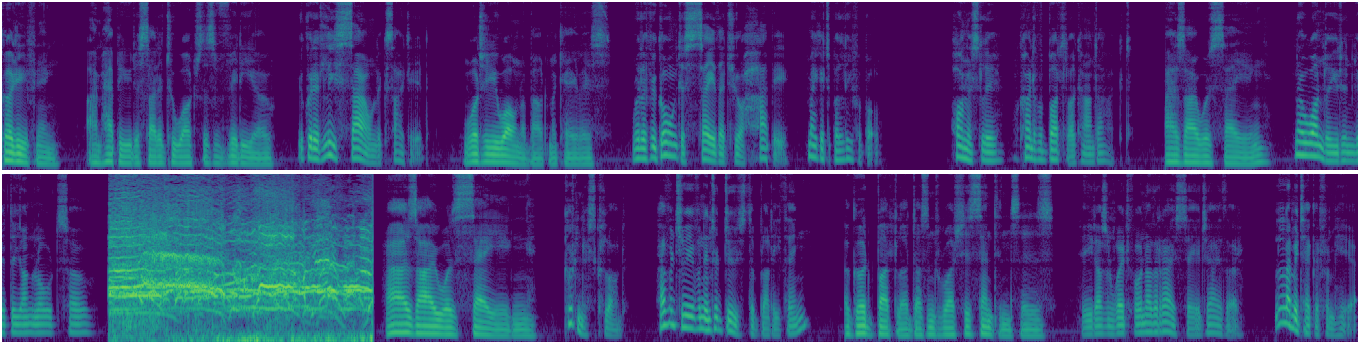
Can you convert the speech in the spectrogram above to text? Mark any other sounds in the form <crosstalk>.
Good evening. I'm happy you decided to watch this video. You could at least sound excited. What are you on about, Michaelis? Well, if you're going to say that you're happy, make it believable. Honestly, what kind of a butler can't act? As I was saying, No wonder you didn't get the young lord so. as I was saying, Goodness, Claude. Haven't you even introduced the bloody thing? A good butler doesn't rush his sentences. He doesn't wait for another ice age either. Let me take it from here.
